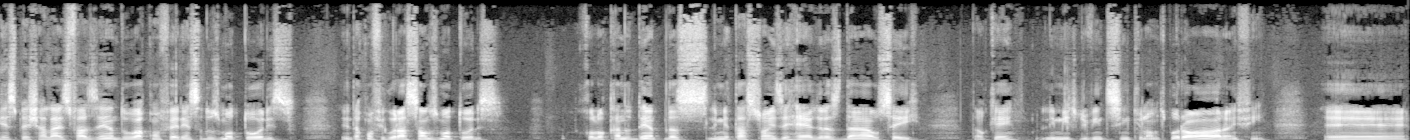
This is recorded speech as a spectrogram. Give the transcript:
e a Specialized fazendo a conferência dos motores e da configuração dos motores, colocando dentro das limitações e regras da UCI, tá ok? Limite de 25 km por hora, enfim. É,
